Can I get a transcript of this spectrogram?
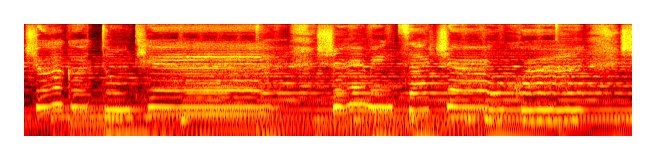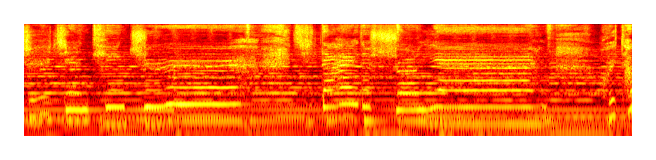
这个冬天，使命在召唤，时间停止，期待的双眼，回头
